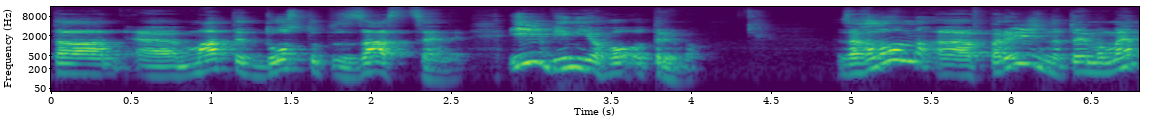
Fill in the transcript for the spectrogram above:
та е, мати доступ за сцени. І він його отримав. Загалом в Парижі на той момент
